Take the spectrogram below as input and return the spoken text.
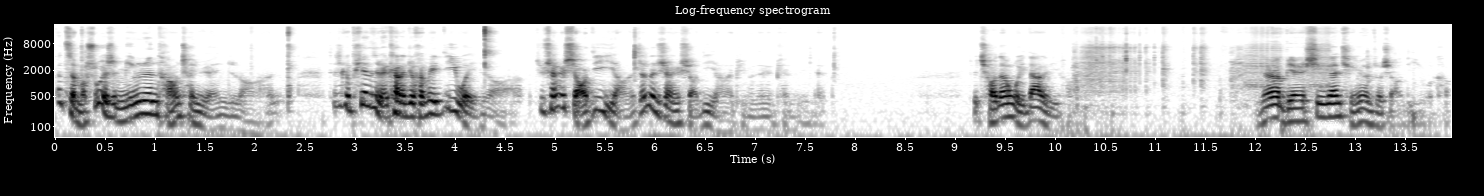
但怎么说也是名人堂成员，你知道吗？在这个片子里面看来就很没地位，你知道吗？就像个小弟一样的，真的就像一个小弟一样的。乔丹伟大的地方，能让别人心甘情愿做小弟。我靠，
